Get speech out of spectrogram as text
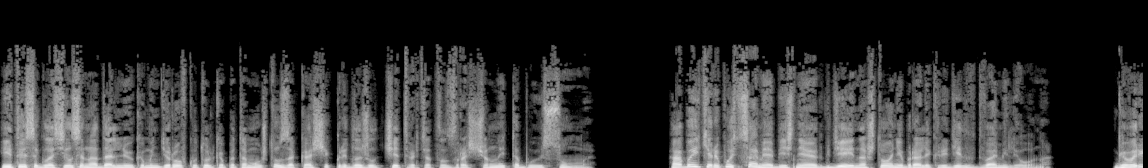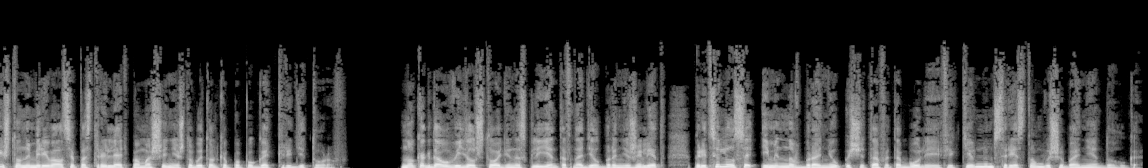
И ты согласился на дальнюю командировку только потому, что заказчик предложил четверть от возвращенной тобою суммы. А бейкеры пусть сами объясняют, где и на что они брали кредит в 2 миллиона. Говори, что намеревался пострелять по машине, чтобы только попугать кредиторов но когда увидел, что один из клиентов надел бронежилет, прицелился именно в броню, посчитав это более эффективным средством вышибания долга.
